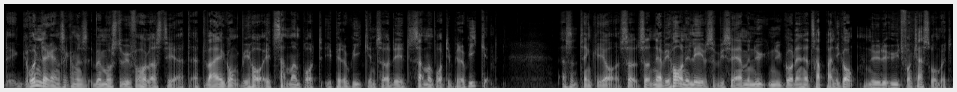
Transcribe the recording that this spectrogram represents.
grundläggande så kan man, måste vi förhålla oss till att, att varje gång vi har ett sammanbrott i pedagogiken så är det ett sammanbrott i pedagogiken. Alltså tänker jag, så, så, när vi har en elev så vi säger men nu, nu går den här trappan igång, nu är det ut från klassrummet.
